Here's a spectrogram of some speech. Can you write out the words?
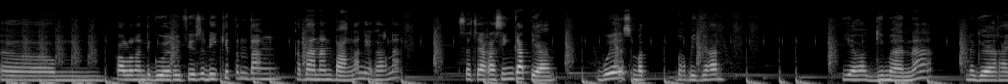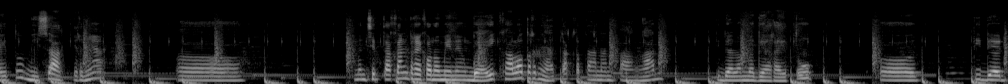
Um, kalau nanti gue review sedikit tentang ketahanan pangan ya karena secara singkat ya gue sempat berpikiran ya gimana negara itu bisa akhirnya uh, menciptakan perekonomian yang baik kalau ternyata ketahanan pangan di dalam negara itu uh, tidak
